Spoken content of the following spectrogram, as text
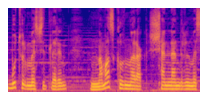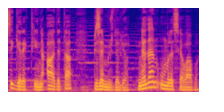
bu tür mescitlerin namaz kılınarak şenlendirilmesi gerektiğini adeta bize müjdeliyor. Neden umre sevabı?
